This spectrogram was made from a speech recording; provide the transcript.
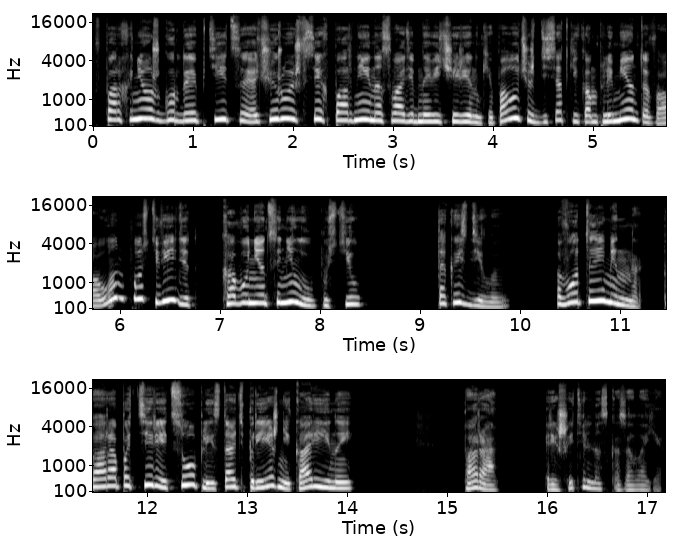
Впорхнешь, гордая птица, очаруешь всех парней на свадебной вечеринке, получишь десятки комплиментов, а он пусть видит, кого не оценил и упустил. Так и сделаю. Вот именно. Пора подтереть сопли и стать прежней Кариной. Пора, решительно сказала я.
